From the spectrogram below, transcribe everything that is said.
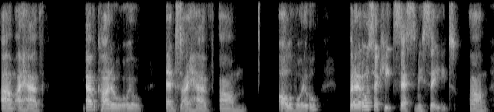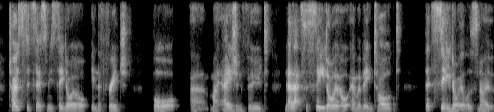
um, I have avocado oil, and I have um, olive oil but I also keep sesame seed, um, toasted sesame seed oil in the fridge for uh, my Asian food. Now that's a seed oil, and we're being told that seed oil is no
